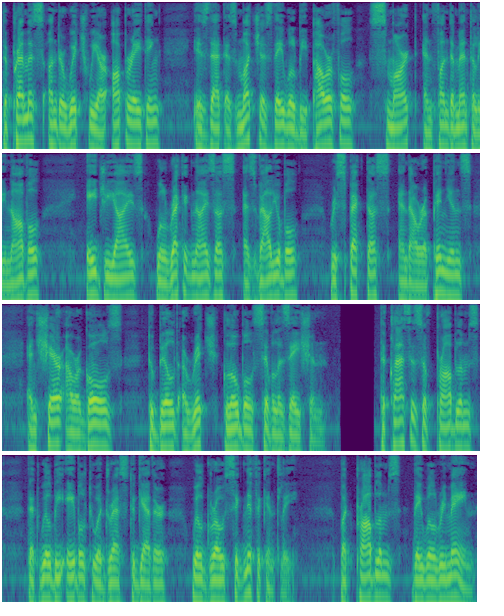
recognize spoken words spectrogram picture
The premise under which we are operating is that as much as they will be powerful, smart, and fundamentally novel, AGIs will recognize us as valuable, respect us and our opinions, and share our goals to build a rich global civilization. The classes of problems that we'll be able to address together will grow significantly, but problems they will remain,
